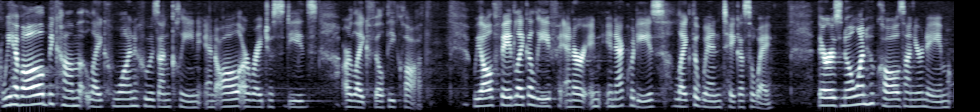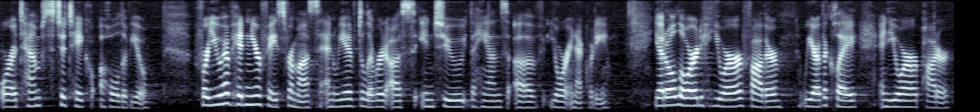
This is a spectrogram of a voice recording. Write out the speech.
We have all become like one who is unclean, and all our righteous deeds are like filthy cloth. We all fade like a leaf, and our inequities, like the wind, take us away. There is no one who calls on your name or attempts to take a hold of you. For you have hidden your face from us, and we have delivered us into the hands of your iniquity. Yet, O Lord, you are our Father, we are the clay, and you are our potter.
